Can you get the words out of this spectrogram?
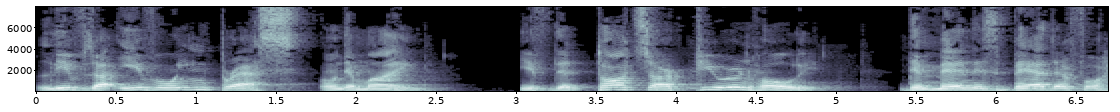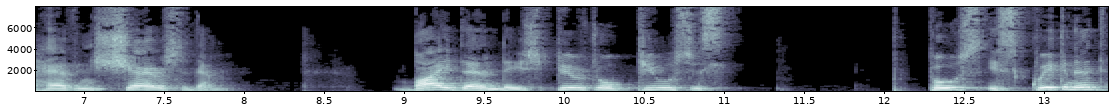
leaves a evil impress on the mind. If the thoughts are pure and holy, the man is better for having cherished them. By then, the spiritual pulse is, pulse is quickened,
